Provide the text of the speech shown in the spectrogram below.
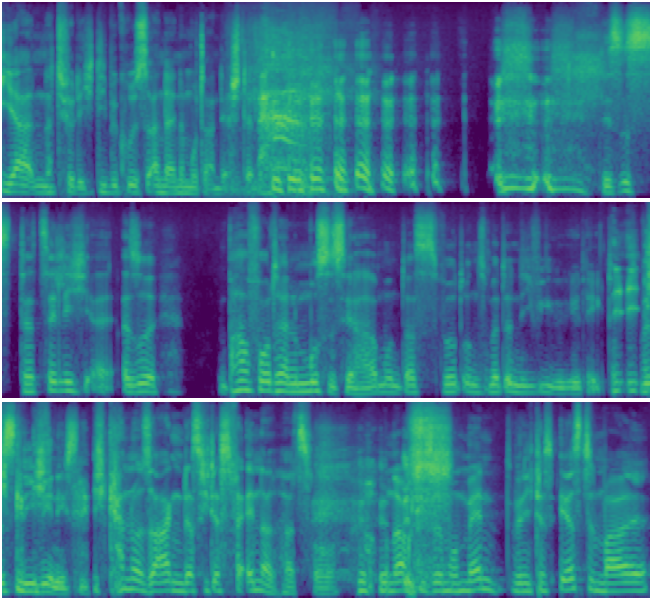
Ja, natürlich. Liebe Grüße an deine Mutter an der Stelle. Das ist tatsächlich, äh, also ein paar Vorteile muss es ja haben und das wird uns mit in die Wiege gelegt. Ich, Wissen die ich, wenigsten. ich kann nur sagen, dass sich das verändert hat. So. Und auch dieser Moment, wenn ich das erste Mal,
